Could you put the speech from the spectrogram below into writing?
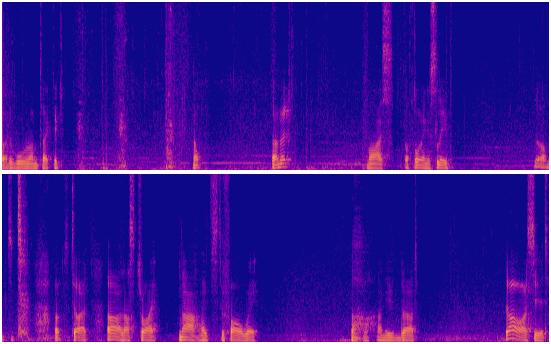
Try the wall run tactic. No. Damn it. Nice. I'm falling asleep. I'm too, I'm too tired. Ah, last try. Nah, it's too far away. Oh, I need that. Oh, I see it.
